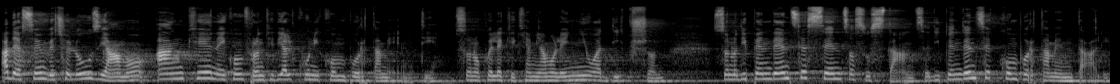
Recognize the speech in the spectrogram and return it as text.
Adesso invece lo usiamo anche nei confronti di alcuni comportamenti, sono quelle che chiamiamo le new addiction. Sono dipendenze senza sostanze, dipendenze comportamentali.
